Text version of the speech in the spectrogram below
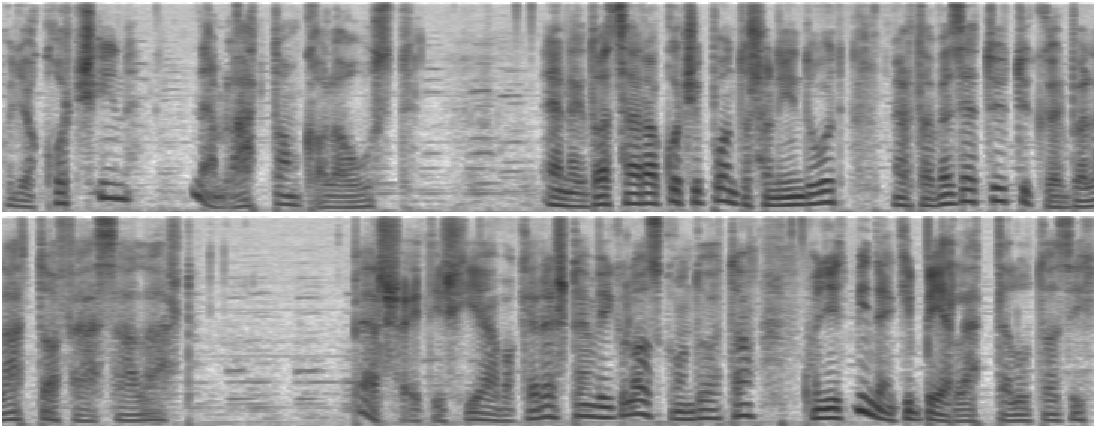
hogy a kocsin nem láttam kalauzt. Ennek dacára a kocsi pontosan indult, mert a vezető tükörből látta a felszállást. Perseit is hiába kerestem, végül azt gondoltam, hogy itt mindenki bérlettel utazik.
